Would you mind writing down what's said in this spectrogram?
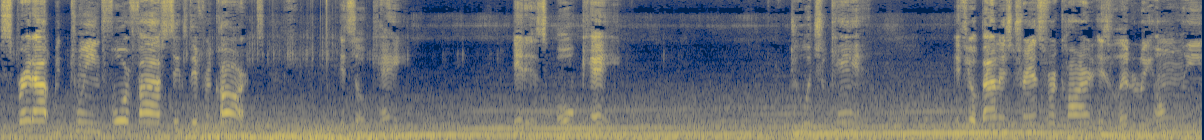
spread out between four, five, six different cards. It's okay. It is okay. Do what you can. If your balance transfer card is literally only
